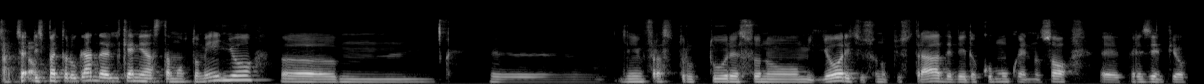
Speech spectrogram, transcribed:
Ah, Cioè, rispetto all'Uganda, il Kenya sta molto meglio. ehm, eh, le infrastrutture sono migliori, ci sono più strade. Vedo comunque, non so, eh, per esempio,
